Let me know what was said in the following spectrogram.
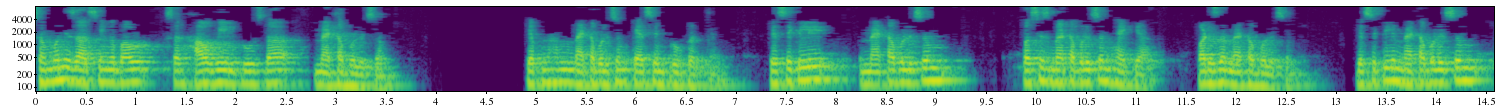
Someone is asking about, sir, how we improve the metabolism. कि अपना हम मेटाबॉलिज्म कैसे इंप्रूव करते हैं? बेसिकली मेटाबॉलिज्म वर्सेस मेटाबॉलिज्म है क्या? What is the metabolism basically metabolism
